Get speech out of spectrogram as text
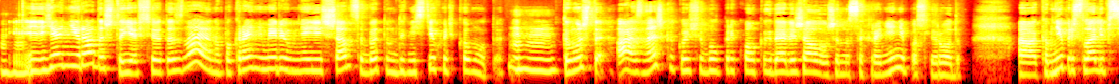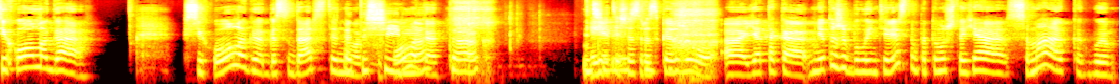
Угу. И я не рада, что я все это знаю, но, по крайней мере, у меня есть шанс об этом донести хоть кому-то. Угу. Потому что, а, знаешь, какой еще был прикол, когда я лежала уже на сохранении после родов? А, ко мне прислали психолога. Психолога, государственного это психолога. Сильно. Так. Интересно. Я тебе сейчас расскажу. А, я такая, мне тоже было интересно, потому что я сама как бы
